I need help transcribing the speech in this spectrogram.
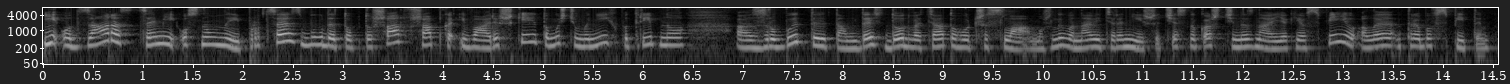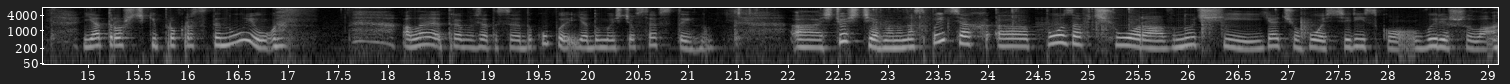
І от зараз це мій основний процес буде, тобто шарф, шапка і варішки, тому що мені їх потрібно зробити там десь до 20-го числа, можливо, навіть раніше. Чесно кажучи, не знаю, як я вспію, але треба вспіти. Я трошечки прокрастиную, але треба взяти себе докупи. Я думаю, що все встигну. Що ще в мене на спицях? Позавчора вночі я чогось різко вирішила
